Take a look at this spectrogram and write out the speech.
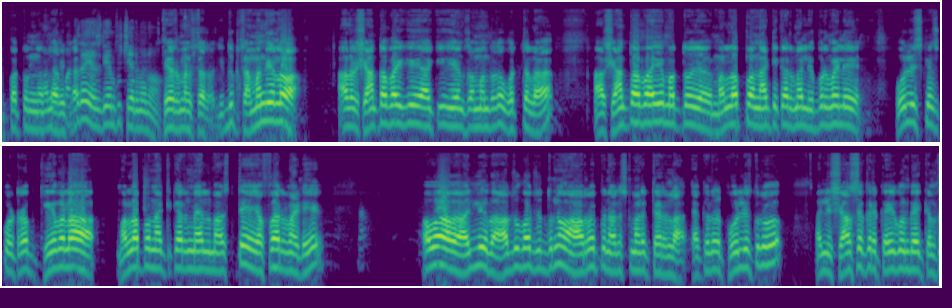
ಇಪ್ಪತ್ತೊಂದನೇ ತಾರೀಕು ಚೇರ್ಮನ್ ಚೇರ್ಮನ್ ಸರ್ ಇದಕ್ಕೆ ಸಂಬಂಧ ಇಲ್ಲ. ಆದ್ರೆ ಶಾಂತಾಬಾಯಿಗೆ ಆಕೆಗೆ ಏನು ಸಂಬಂಧ ಗೊತ್ತಿಲ್ಲ. ಆ ಶಾಂತಾಬಾಯಿ ಮತ್ತು ಮಲ್ಲಪ್ಪ ನಾಟಿಕರ ಮೇಲೆ ಇಬ್ಬರ ಮೇಲೆ ಪೊಲೀಸ್ ಕೇಸ್ ಕೊಟ್ರ. ಕೇವಲ ಮಲ್ಲಪ್ಪ ನಾಟಿಕರ ಮೇಲೆ ಅಷ್ಟೇ ಎಫ್ ಐ ಆರ್ ಮಾಡಿ ಅವ ಅಲ್ಲಿ ಆಜು ಬಾಜು ಇದ್ರು ಆರೋಪಿನ ಅರೆಸ್ಟ್ ಮಾಡಕ್ ತಯಾರಿಲ್ಲ ಯಾಕಂದ್ರೆ ಪೊಲೀಸರು ಅಲ್ಲಿ ಶಾಸಕರ ಕೈಗೊಂಬೆ ಕೆಲಸ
